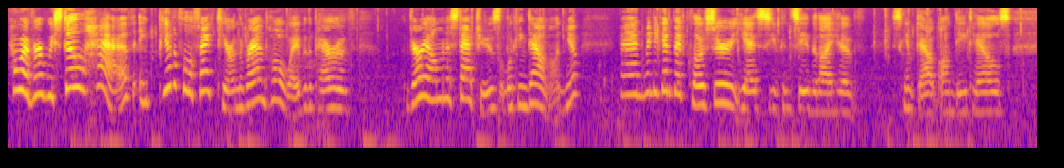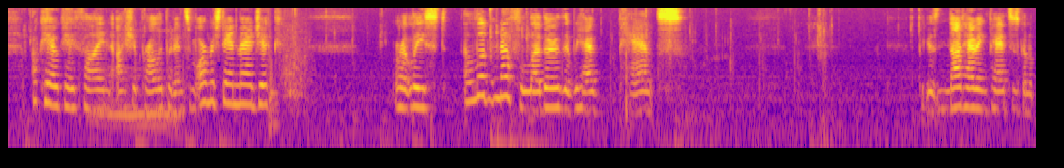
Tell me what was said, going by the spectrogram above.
However, we still have a beautiful effect here in the grand hallway with a pair of very ominous statues looking down on you. And when you get a bit closer, yes, you can see that I have skimped out on details. Okay, okay, fine. I should probably put in some armor stand magic. Or at least enough leather that we have pants. Because not having pants is going to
